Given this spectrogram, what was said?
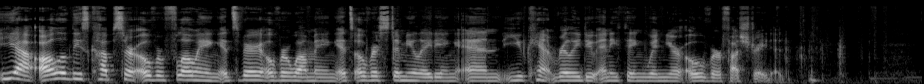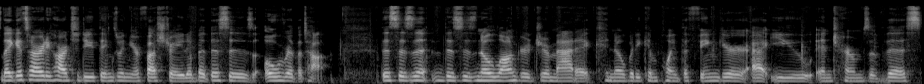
yeah, all of these cups are overflowing. It's very overwhelming. It's overstimulating, and you can't really do anything when you're over frustrated. Like it's already hard to do things when you're frustrated, but this is over the top. This isn't this is no longer dramatic. Nobody can point the finger at you in terms of this.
